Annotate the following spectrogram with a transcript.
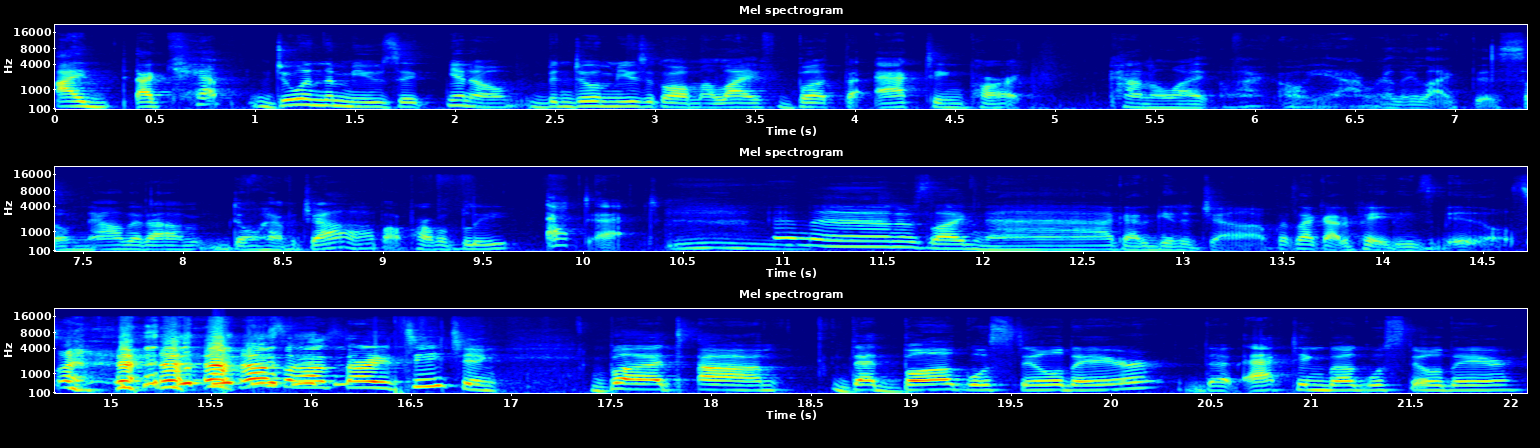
I I kept doing the music, you know, been doing music all my life, but the acting part kind of like, like, oh yeah, I really like this. So now that I don't have a job, I'll probably act act. And then it was like, nah, I got to get a job because I got to pay these bills. so I started teaching, but um, that bug was still there. That acting bug was still there,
